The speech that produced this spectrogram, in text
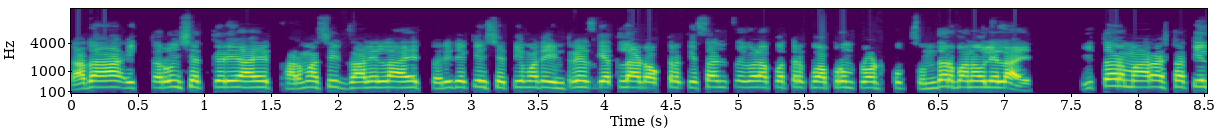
दादा एक तरुण शेतकरी आहेत फार्मासिस्ट झालेला आहे तरी देखील शेतीमध्ये इंटरेस्ट घेतला. डॉक्टर किसानचं वेळापत्रक वापरून प्लॉट खूप सुंदर बनवलेला आहे. इतर महाराष्ट्रातील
